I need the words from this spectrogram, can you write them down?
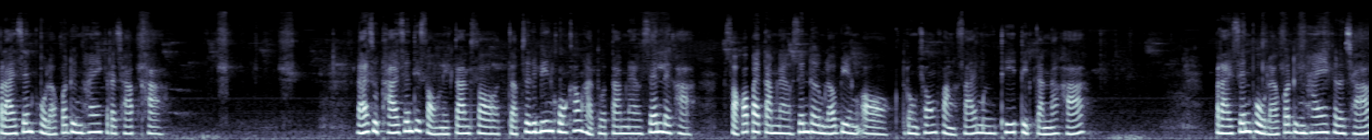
ปลายเส้นโผล่แล้วก็ดึงให้กระชับค่ะ และสุดท้ายเส้นที่ 2 ในการสอดจับเซริบินโค้งเข้าหาตัวตามแนวเส้นเลยค่ะ สอดเข้าไปตามแนวเส้นเดิมแล้วเบี่ยงออก ตรงช่องฝั่งซ้ายมือที่ติดกันนะคะ ปลายเส้นโผล่แล้วก็ดึงให้กระชับ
